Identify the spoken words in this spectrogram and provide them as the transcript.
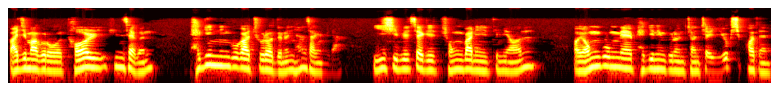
마지막으로 덜 흰색은 백인 인구가 줄어드는 현상입니다. 21세기 중반이 되면 어, 영국 내 백인 인구는 전체의 60%,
